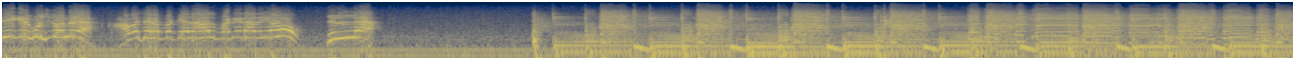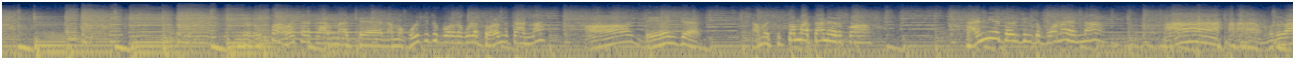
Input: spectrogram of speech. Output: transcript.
சீக்கிரம் குடிச்சிட்டு வந்துரு. அவசரப்பட்டு ஏதாவது பண்ணிடாதையோ? இல்ல. ரொம்ப அவசரக்காரனாச்சே. நம்ம குளிச்சுட்டு போறதுக்குள்ள திறந்துட்டான்னா? ஆ டேஞ்சர் நம்ம சுத்தமா தானே இருக்கோம். தண்ணிய தெளிச்சுக்கிட்டு போனா என்ன? முருகா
